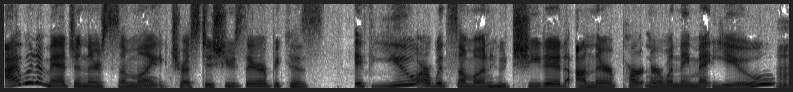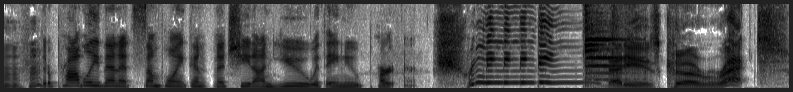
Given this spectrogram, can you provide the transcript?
I would imagine there's some like trust issues there because if you are with someone who cheated on their partner when they met you, mm-hmm. they're probably then at some point going to cheat on you with a new partner. Shring, ding, ding, ding, ding. That is correct.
